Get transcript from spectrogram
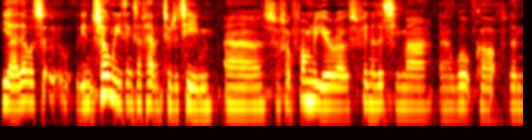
Yeah, there was uh, so many things have happened to the team. Uh, so, so, from the Euros, Finalissima, uh, World Cup, then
